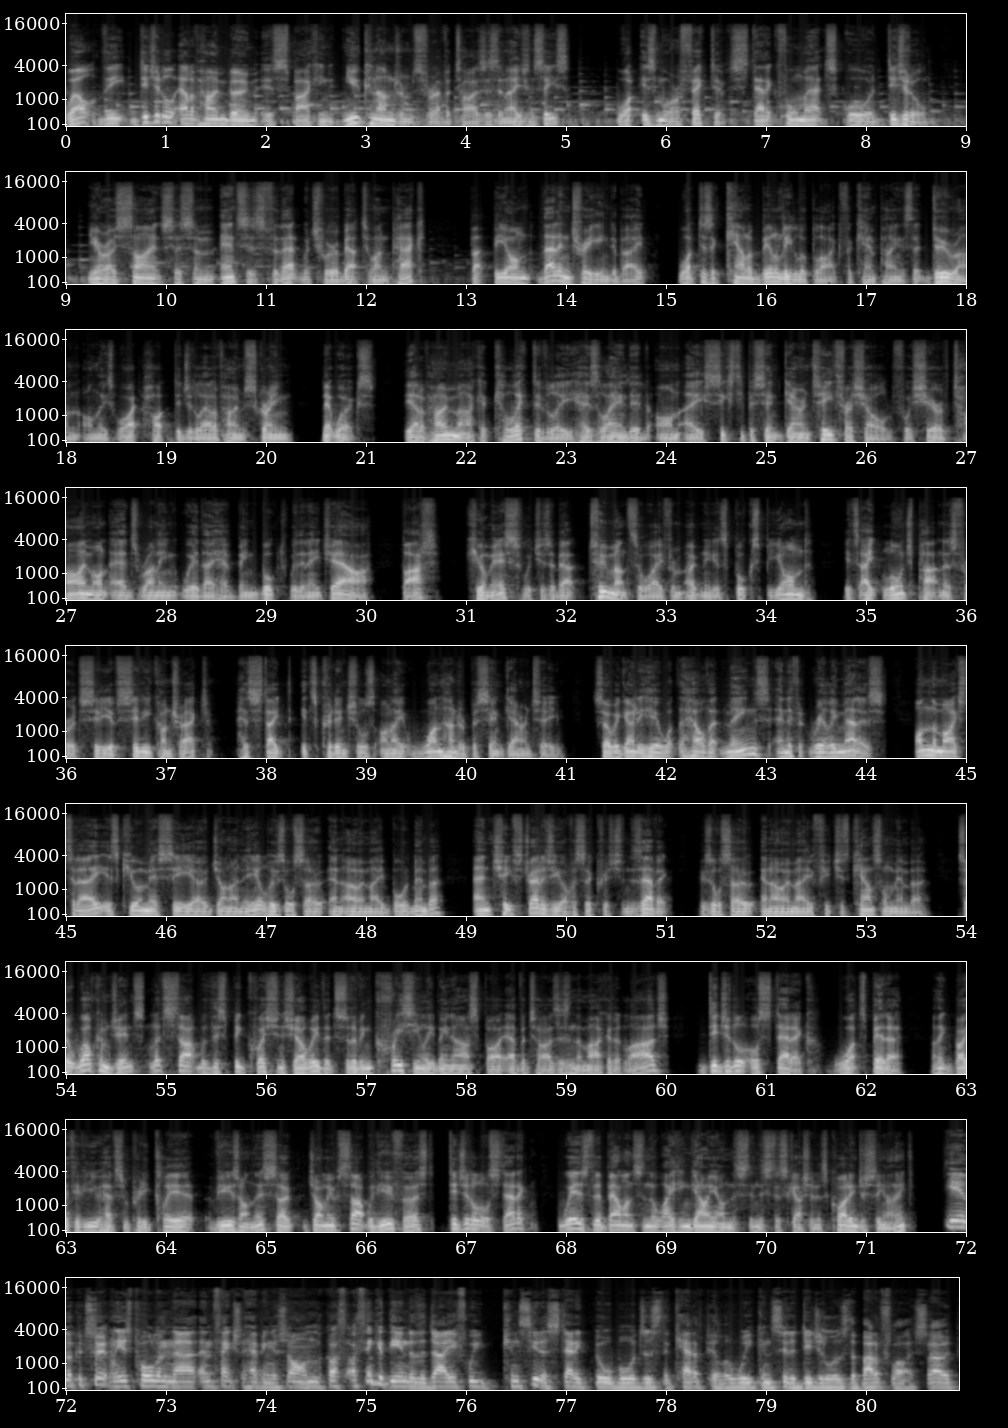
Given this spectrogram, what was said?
Well, the digital out of home boom is sparking new conundrums for advertisers and agencies. What is more effective, static formats or digital? Neuroscience has some answers for that, which we're about to unpack. But beyond that intriguing debate, what does accountability look like for campaigns that do run on these white hot digital out of home screen networks? The out of home market collectively has landed on a 60% guarantee threshold for share of time on ads running where they have been booked within each hour. But QMS, which is about two months away from opening its books beyond its eight launch partners for its City of Sydney contract, has staked its credentials on a 100% guarantee. So we're going to hear what the hell that means and if it really matters. On the mics today is QMS CEO John O'Neill, who's also an OMA board member, and Chief Strategy Officer Christian Zavecz who's also an OMA Futures Council member. So, welcome, gents. Let's start with this big question, shall we? That's sort of increasingly been asked by advertisers in the market at large digital or static? What's better? I think both of you have some pretty clear views on this. So, John, we'll start with you first. Digital or static? Where's the balance and the weighting going on this in this discussion? It's quite interesting, I think. Yeah, look, it certainly is, Paul, and uh, and thanks for having us on. Look, I, th- I, think at the end of the day, if we consider static billboards as the caterpillar, we consider digital as the butterfly. So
